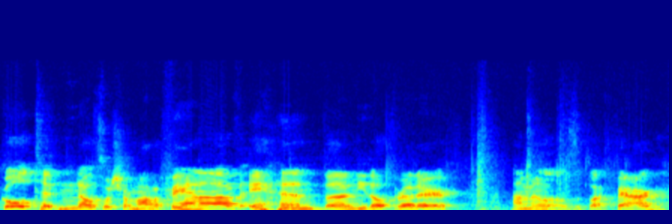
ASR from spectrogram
gold tip needles, which I'm not a fan of, and the needle threader um, in a little Ziploc bag.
